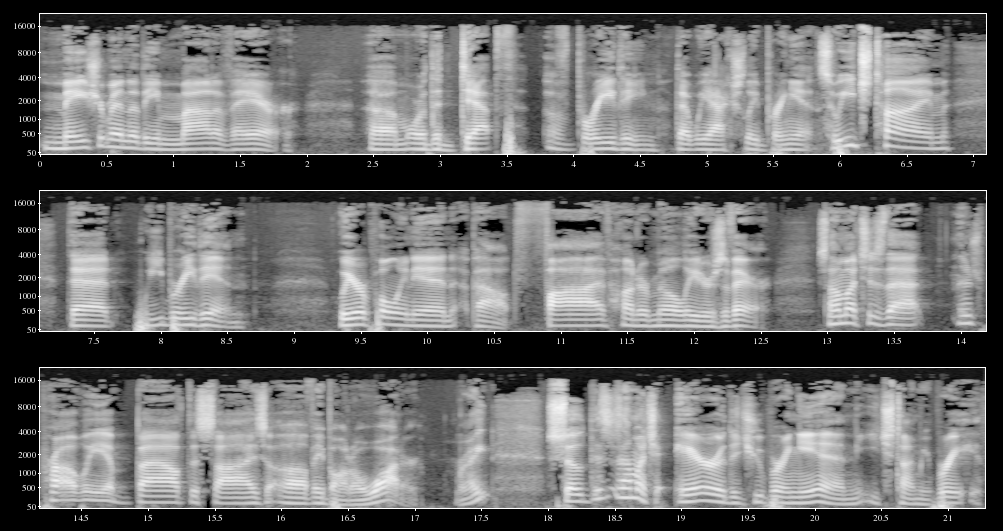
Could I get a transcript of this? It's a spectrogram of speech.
measurement of the amount of air um, or the depth of breathing that we actually bring in. So, each time that we breathe in, we are pulling in about 500 milliliters of air. So, how much is that? It's probably about the size of a bottle of water right? So this is how much air that you bring in each time you breathe.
